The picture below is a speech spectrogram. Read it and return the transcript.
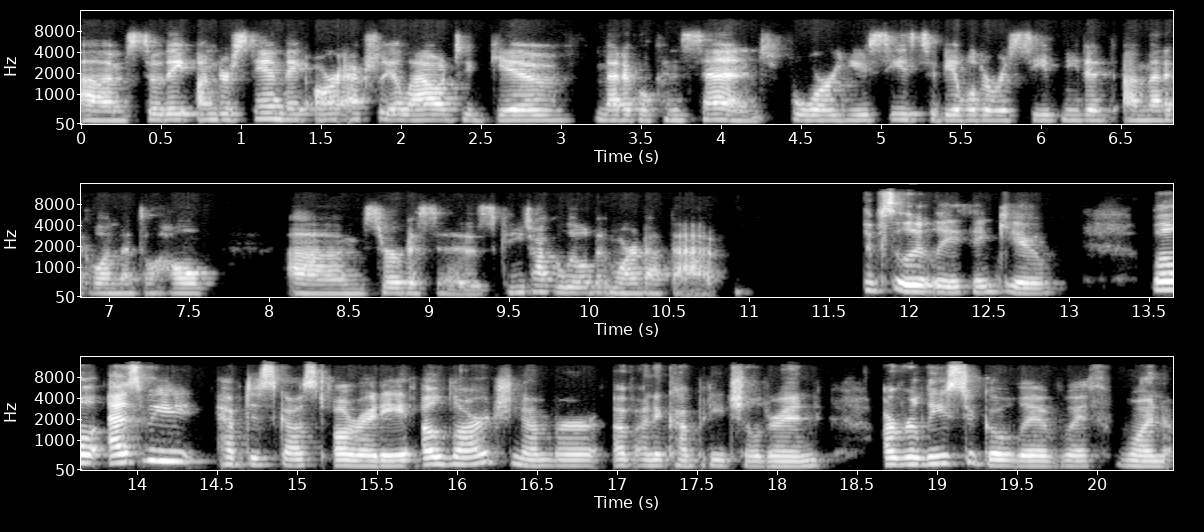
um, so they understand they are actually allowed to give medical consent for UCs to be able to receive needed uh, medical and mental health um, services. Can you talk a little bit more about that? Absolutely. Thank you. Well, as we have discussed already, a large number of unaccompanied children are released to go live with one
